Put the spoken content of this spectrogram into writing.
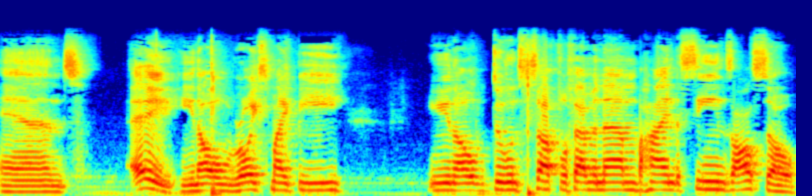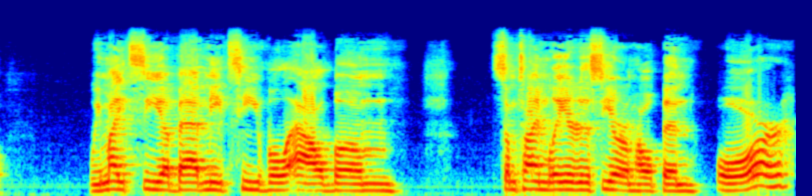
And hey, you know, Royce might be, you know, doing stuff with Eminem behind the scenes also. We might see a Bad Meets Evil album sometime later this year, I'm hoping. Or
